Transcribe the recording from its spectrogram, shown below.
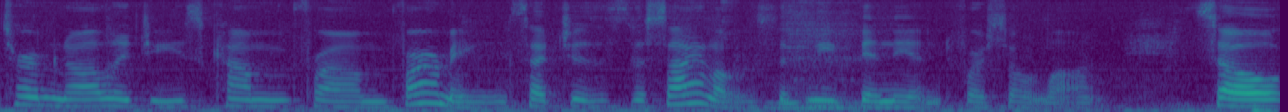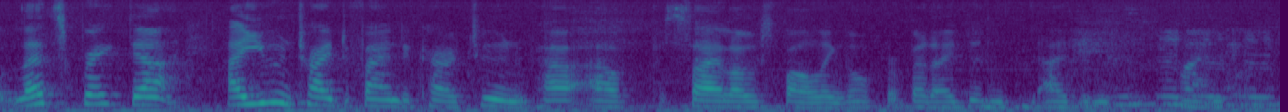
terminologies come from farming, such as the silos that we've been in for so long. So let's break down. I even tried to find a cartoon of how of silos falling over, but I didn't. I didn't find one.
